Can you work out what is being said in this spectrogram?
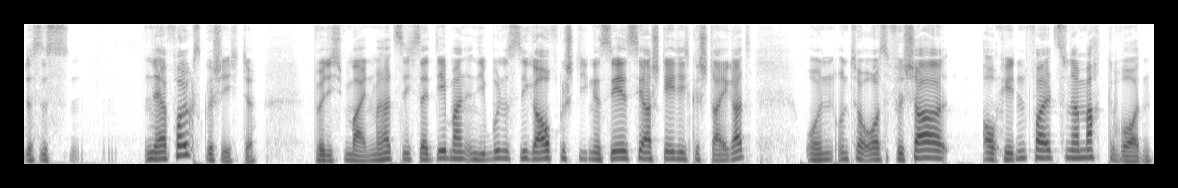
das ist eine Erfolgsgeschichte, würde ich meinen. Man hat sich, seitdem man in die Bundesliga aufgestiegen ist, jedes Jahr stetig gesteigert und unter Urs Fischer auf jeden Fall zu einer Macht geworden.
